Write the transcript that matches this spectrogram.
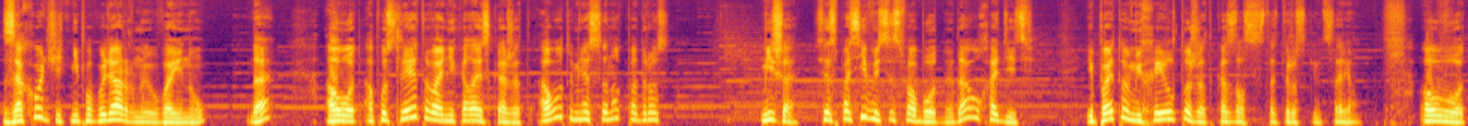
закончить непопулярную войну, да? А вот, а после этого Николай скажет, а вот у меня сынок подрос. Миша, все спасибо, все свободны, да, уходите. И поэтому Михаил тоже отказался стать русским царем. Вот.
